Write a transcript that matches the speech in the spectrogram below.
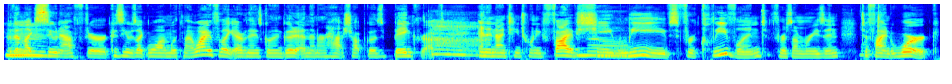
But then, like Hmm. soon after, because he was like, "Well, I'm with my wife, like everything's going good," and then her hat shop goes bankrupt. and in 1925, she leaves for Cleveland for some reason to find work,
